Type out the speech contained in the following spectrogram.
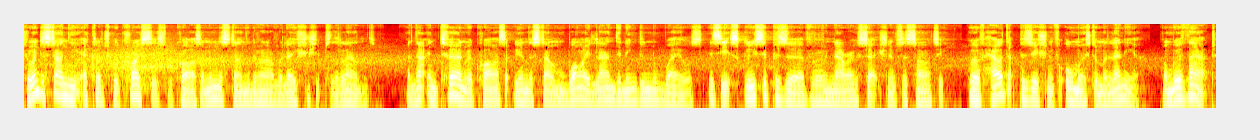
To understand the ecological crisis requires an understanding of our relationship to the land, and that in turn requires that we understand why land in England and Wales is the exclusive preserve of a narrow section of society, who have held that position for almost a millennia, and with that,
